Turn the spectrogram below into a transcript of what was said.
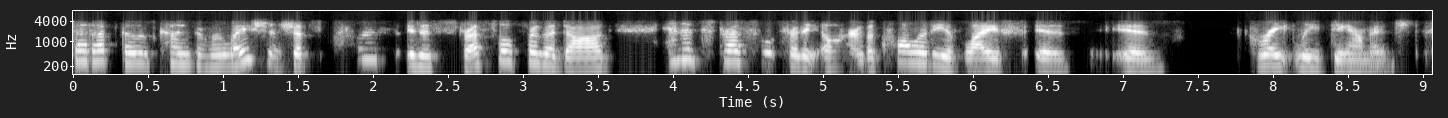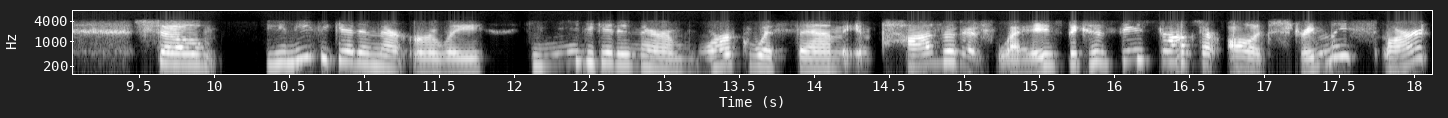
set up those kinds of relationships. Plus, it is stressful for the dog and it's stressful for the owner. The quality of life is is greatly damaged. So you need to get in there early you need to get in there and work with them in positive ways because these dogs are all extremely smart.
